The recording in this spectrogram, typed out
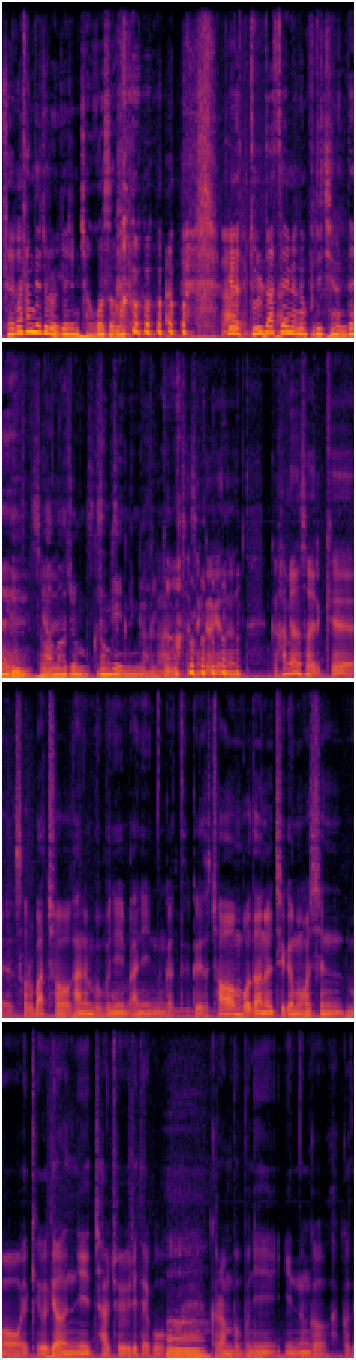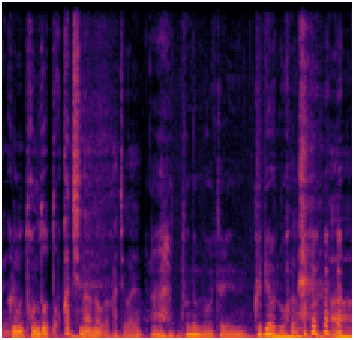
제가 상대적으로 의견이 좀 적어서 아, 둘다 세면은 부딪히는데 네. 아마 좀 그런 게 있는 게 아닐까. 아, 제 생각에는 그 하면서 이렇게 서로 맞춰가는 부분이 많이 있는 것 같아요. 그래서 처음보다는 지금은 훨씬 뭐 이렇게 의견이 잘 조율이 되고 아, 그런 부분이 있는 것 같거든요. 그러면 돈도 똑같이 나눠 가져가요? 아 돈은 뭐 저희는 급여로 아,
